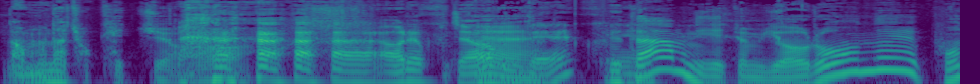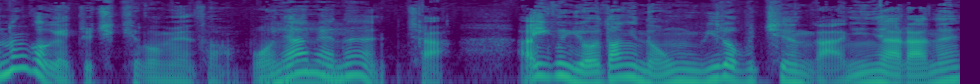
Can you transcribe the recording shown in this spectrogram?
너무나 좋겠죠. 어렵죠. 네. 그 다음은 이제 좀 여론을 보는 거겠죠. 지켜보면서 뭐냐면은 음. 자, 아 이거 여당이 너무 밀어붙이는 거 아니냐라는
